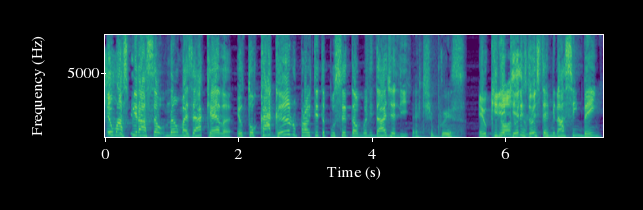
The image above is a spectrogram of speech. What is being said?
tem uma aspiração. Não, mas é aquela. Eu tô cagando pra 80% da humanidade ali. É tipo isso. Eu queria Nossa. que eles dois terminassem bem.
